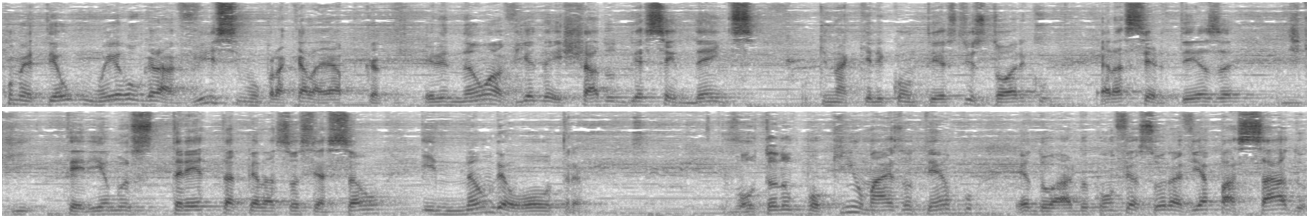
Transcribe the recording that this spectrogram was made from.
cometeu um erro gravíssimo para aquela época. Ele não havia deixado descendentes, o que naquele contexto histórico era certeza de que teríamos treta pela associação e não deu outra. Voltando um pouquinho mais no tempo, Eduardo Confessor havia passado,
